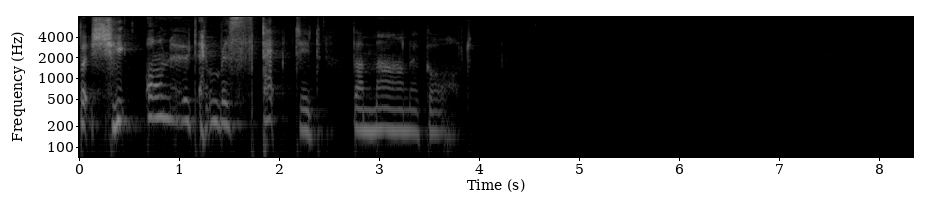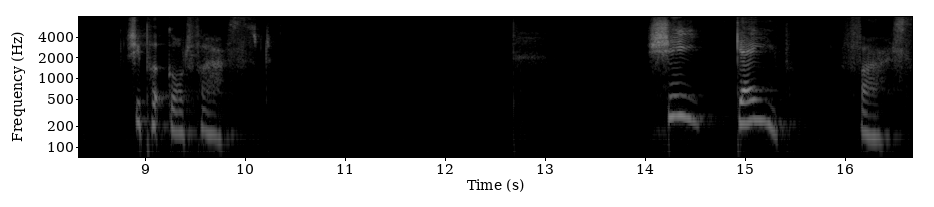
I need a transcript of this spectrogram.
but she honored and respected the man of God. She put God first. She gave first.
